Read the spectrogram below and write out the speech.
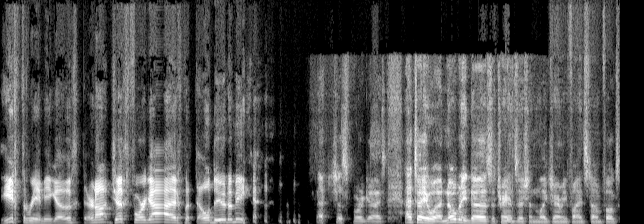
these three amigos, they're not just four guys, but they'll do to me. That's just four guys. I tell you what, nobody does a transition like Jeremy Finestone, folks.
